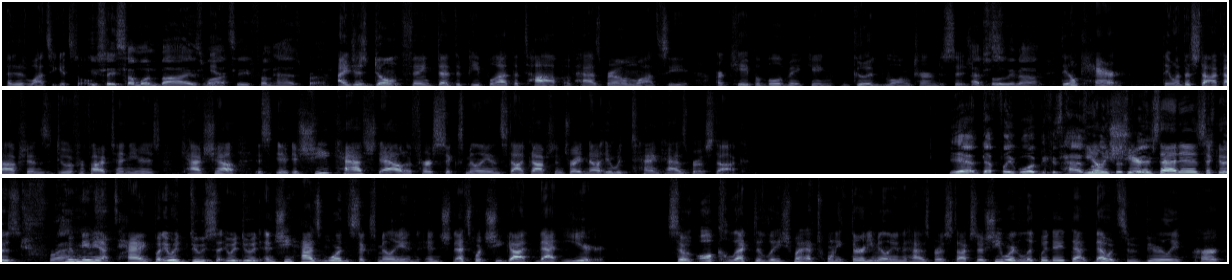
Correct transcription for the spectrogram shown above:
And if WotC gets sold. You say someone buys Yeah. From Hasbro. I just don't think that the people at the top of Hasbro and WotC are capable of making good long term decisions. Absolutely not. They don't care. They want their stock options, do it for five, ten years, cash out. If she cashed out of her six million in stock options right now, it would tank Hasbro stock. Yeah, definitely would because has You know how many shares that is? It goes maybe not tank, but it would do it would do it, and she has more than six million, and that's what she got that year. So all collectively, she might have 20, 30 million in Hasbro stock. So if she were to liquidate that, that would severely hurt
